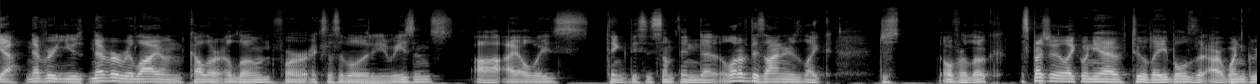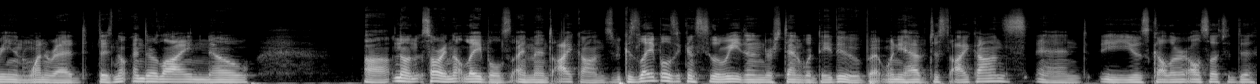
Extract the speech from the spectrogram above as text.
Yeah. Never use, never rely on color alone for accessibility reasons. Uh, I always think this is something that a lot of designers like just overlook, especially like when you have two labels that are one green and one red. There's no underline, no, uh, no, sorry, not labels. I meant icons because labels you can still read and understand what they do. But when you have just icons and you use color also to the,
